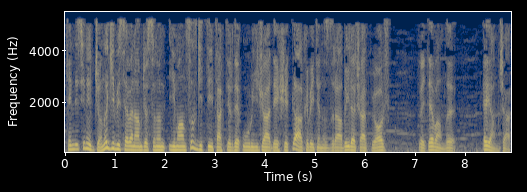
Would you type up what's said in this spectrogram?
kendisini canı gibi seven amcasının imansız gittiği takdirde uğrayacağı dehşetli akıbetin ızdırabıyla çarpıyor ve devamlı ''Ey amca,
